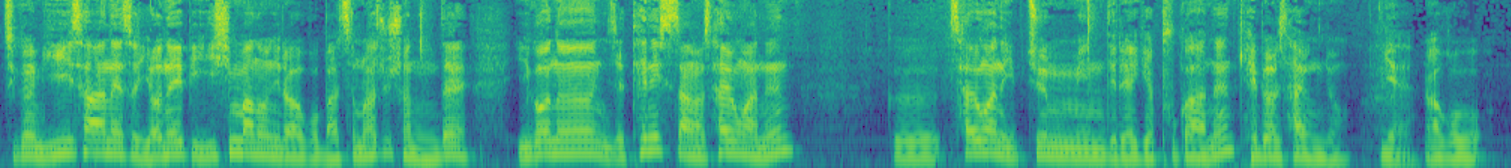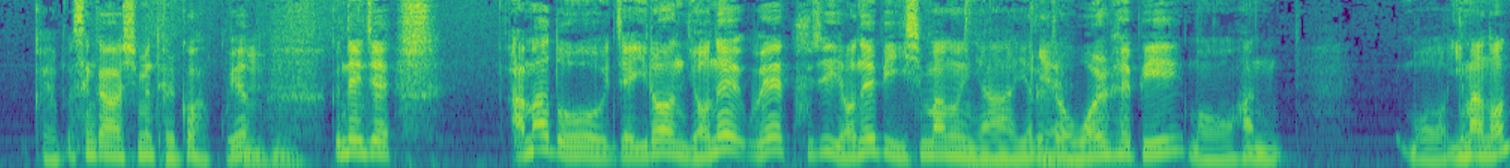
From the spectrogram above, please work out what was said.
지금 이 사안에서 연회비 20만 원이라고 말씀을 해주셨는데 이거는 이제 테니스장을 사용하는 그 사용하는 입주민들에게 부과하는 개별 사용료라고 예. 그 생각하시면 될 것 같고요. 음, 음. 근데 이제 아마도 이제 이런 연회 왜 굳이 연회비 20만 원이냐 예를 들어 예. 월회비 뭐한뭐 2만 원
